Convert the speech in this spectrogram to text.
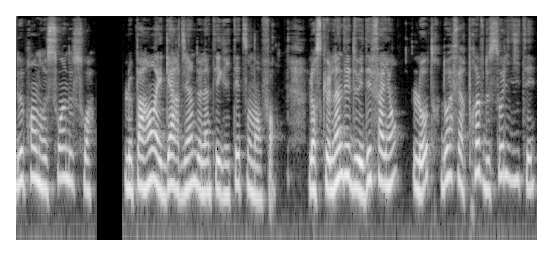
de prendre soin de soi, le parent est gardien de l'intégrité de son enfant. Lorsque l'un des deux est défaillant, l'autre doit faire preuve de solidité.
